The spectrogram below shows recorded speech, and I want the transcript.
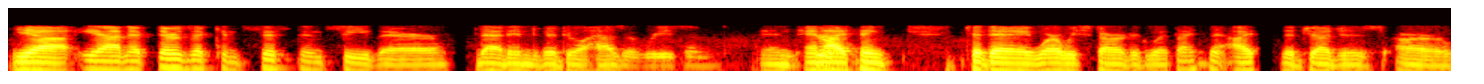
Yeah, yeah, and if there's a consistency there, that individual has a reason. And and sure. I think today where we started with, I think I the judges are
